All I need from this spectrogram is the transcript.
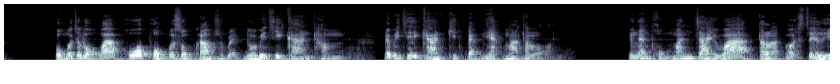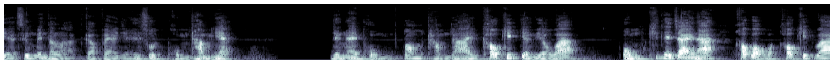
ำผมก็จะบอกว่าเพราะว่าผมประสบความสำเร็จโดยวิธีการทำและวิธีการคิดแบบนี้มาตลอดดังนั้นผมมั่นใจว่าตลาดออสเตรเลีย ซึ่งเป็นตลาดกาแฟใหญ่ที่สุด ผมทำเนี้ยยังไงผมต้องทำได้ เขาคิดอย่างเดียวว่า ผมคิดในใจนะเขาบอกว่าเขาคิดว่า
